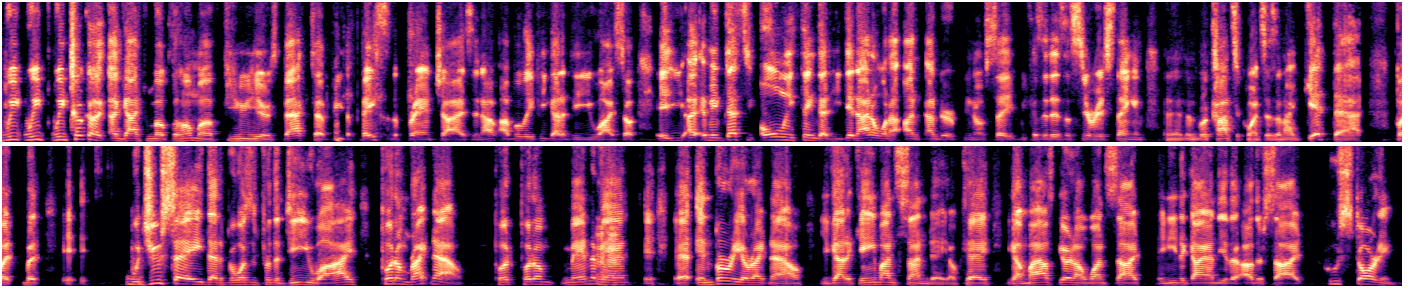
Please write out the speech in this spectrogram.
We, we, we took a, a, guy from Oklahoma a few years back to be the face of the franchise, and I, I believe he got a DUI. So, it, I mean, that's the only thing that he did. I don't want to un, under, you know, say because it is a serious thing and, and, and with consequences, and I get that. But, but it, would you say that if it wasn't for the DUI, put him right now, put put them man to mm-hmm. man in Berea right now. You got a game on Sunday, okay? You got Myles Garrett on one side. They need a guy on the other other side who's starting?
